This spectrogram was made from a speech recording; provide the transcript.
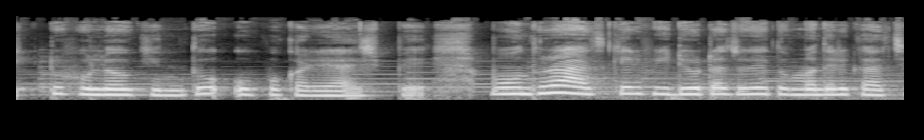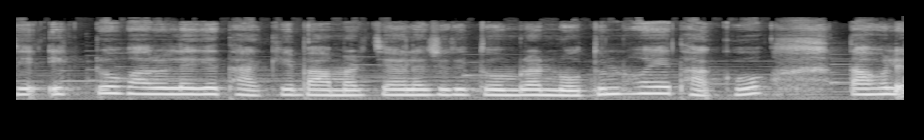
একটু হলেও কিন্তু উপকারে আসবে। বন্ধুরা, আজকের ভিডিওটা যদি তোমাদের কাছে একটু ভালো লেগে থাকে বা আমার চ্যানেলে যদি তোমরা নতুন হয়ে থাকো, তাহলে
